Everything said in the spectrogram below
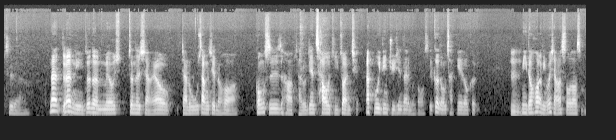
是啊，那那你真的没有真的想要？假如无上限的话，公司哈，假如今天超级赚钱，那不一定局限在你们公司，各种产业都可以。嗯，你的话，你会想要收到什么？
